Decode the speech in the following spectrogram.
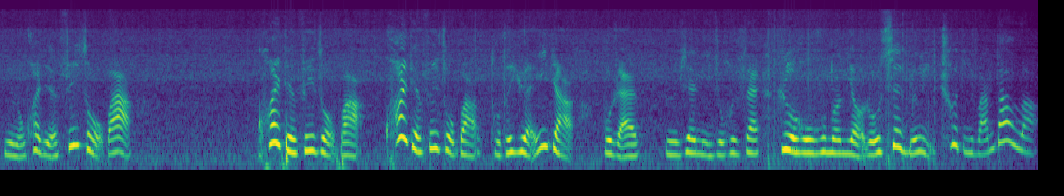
你们快点飞走吧！”快点飞走吧，快点飞走吧，躲得远一点，不然明天你就会在热烘烘的鸟肉馅饼里彻底完蛋了。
